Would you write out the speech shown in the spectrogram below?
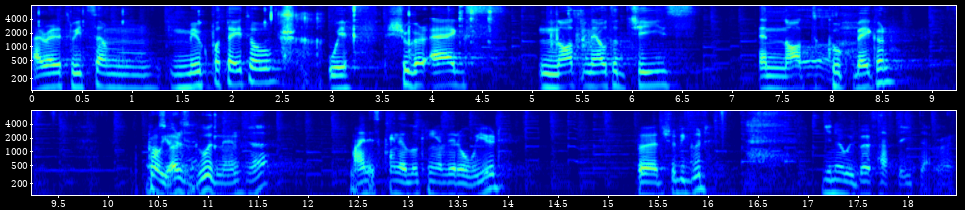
I ready to eat some milk potato with sugar eggs, not melted cheese, and not cooked bacon. Bro, yours is good, man. Yeah? Mine is kind of looking a little weird, but it should be good. You know we both have to eat that, right?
